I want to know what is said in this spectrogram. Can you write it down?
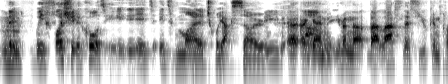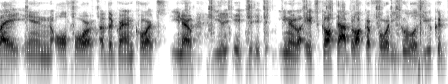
Mm-hmm. But with Flesh Eater Courts, it, it, it's minor tweaks. Yeah. So again, um, even that, that last list you can play in all four of the Grand Courts. You know, you, it, it you know it's got that block of forty ghouls. You could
